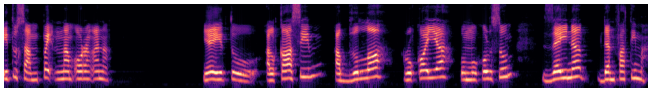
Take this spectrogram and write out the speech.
itu sampai enam orang anak yaitu Al Qasim, Abdullah, Ruqayyah, Ummu Kulsum, Zainab dan Fatimah.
